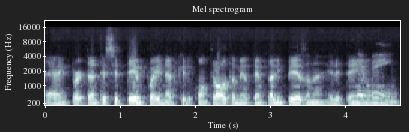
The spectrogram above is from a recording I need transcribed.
É importante esse tempo aí, né? Porque ele controla também o tempo da limpeza, né? Ele tem um,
